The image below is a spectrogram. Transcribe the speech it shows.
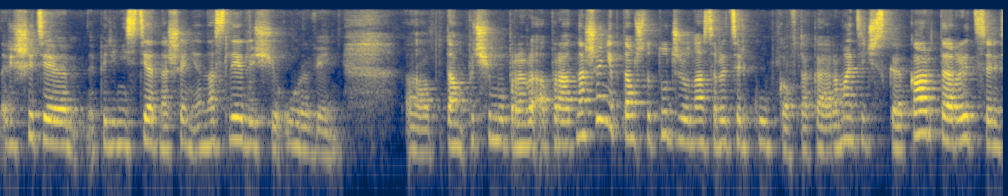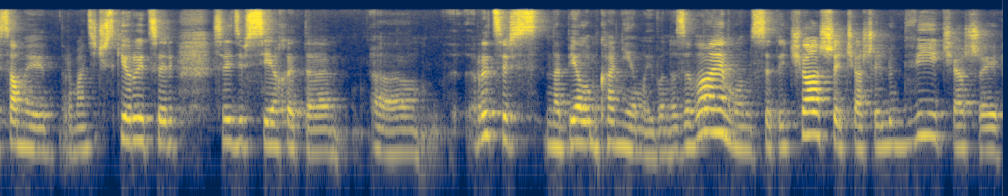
решите перенести отношения на следующий уровень. Э, там, почему про, про отношения? Потому что тут же у нас рыцарь кубков, такая романтическая карта, рыцарь, самый романтический рыцарь среди всех, это э, рыцарь на белом коне мы его называем, он с этой чашей, чашей любви, чашей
